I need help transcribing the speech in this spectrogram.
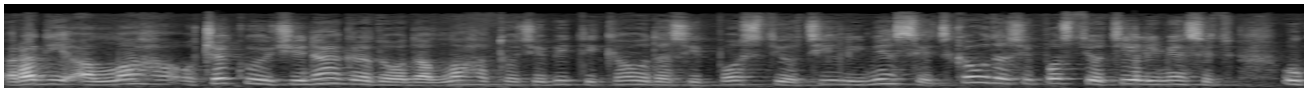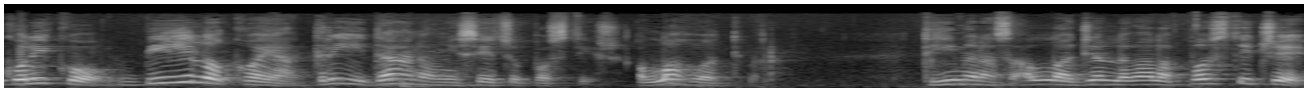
radi Allaha, očekujući nagradu od Allaha, to će biti kao da si postio cijeli mjesec. Kao da si postio cijeli mjesec. Ukoliko bilo koja tri dana u mjesecu postiš. Allahu akbar. Time nas Allah dželevala postiče.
